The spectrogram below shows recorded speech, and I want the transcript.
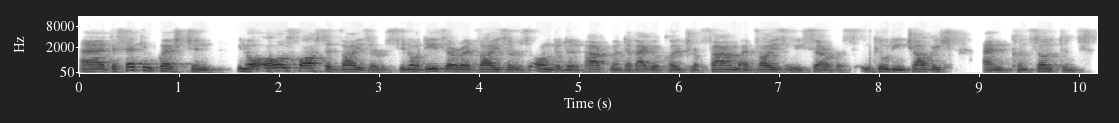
Uh, the second question, you know, all FOSS advisors, you know, these are advisors under the Department of Agriculture Farm Advisory Service, including Teagasc and consultants,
